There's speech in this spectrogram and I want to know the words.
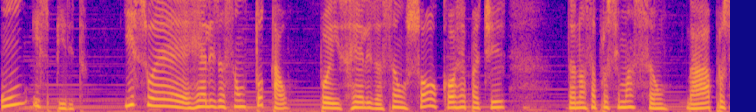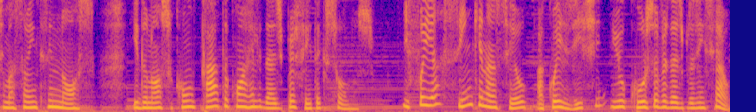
um espírito. Isso é realização total, pois realização só ocorre a partir da nossa aproximação, da aproximação entre nós e do nosso contato com a realidade perfeita que somos. E foi assim que nasceu a Coexiste e o curso A Verdade Presencial.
